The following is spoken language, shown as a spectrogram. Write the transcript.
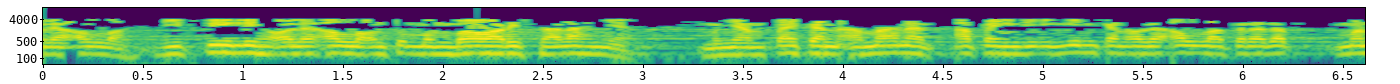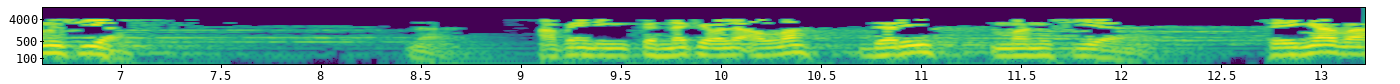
oleh Allah, dipilih oleh Allah untuk membawa risalahnya, menyampaikan amanat apa yang diinginkan oleh Allah terhadap manusia. Nah, apa yang dikehendaki oleh Allah dari manusia. Sehingga apa?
